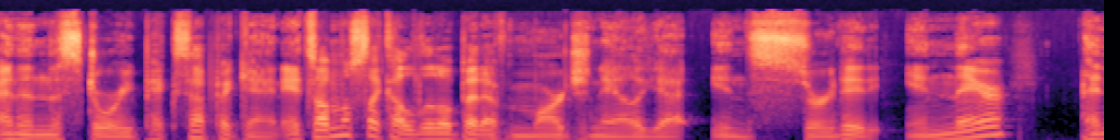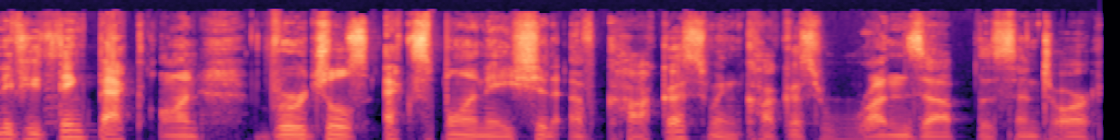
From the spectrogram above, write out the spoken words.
and then the story picks up again. It's almost like a little bit of marginalia inserted in there. And if you think back on Virgil's explanation of Cacus, when Cacus runs up the centaur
